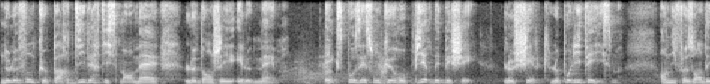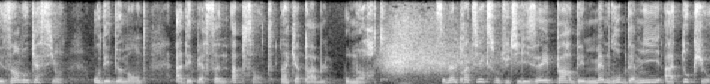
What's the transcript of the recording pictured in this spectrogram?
ne le font que par divertissement, mais le danger est le même. Exposer son cœur au pire des péchés, le shirk, le polythéisme, en y faisant des invocations ou des demandes à des personnes absentes, incapables ou mortes. Ces mêmes pratiques sont utilisées par des mêmes groupes d'amis à Tokyo,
